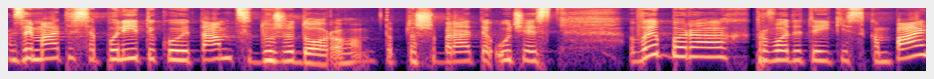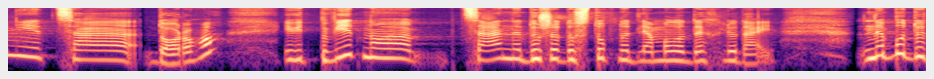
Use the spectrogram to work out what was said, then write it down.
займатися політикою там це дуже дорого. Тобто, щоб брати участь в виборах, проводити якісь кампанії, це дорого. І відповідно це не дуже доступно для молодих людей. Не буду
